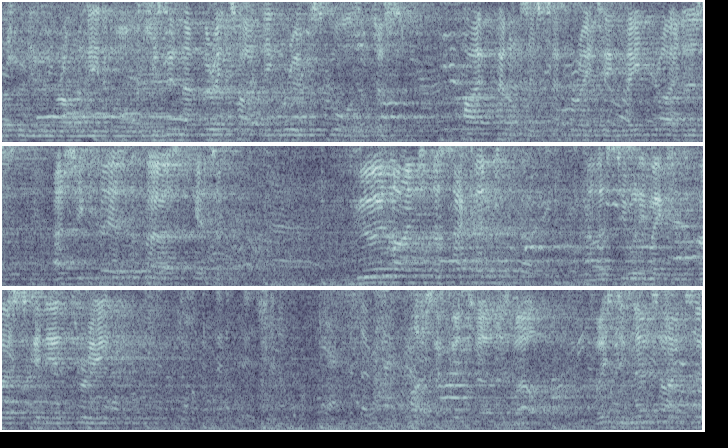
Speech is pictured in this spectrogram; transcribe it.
her up the leaderboard because she's in that very tightly grouped scores of just five penalties separating eight riders as she clears the first, gets a good line to the second. Now let's see what he makes in the first skinny at three. Well, that's a good turn as well. Wasting no time so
